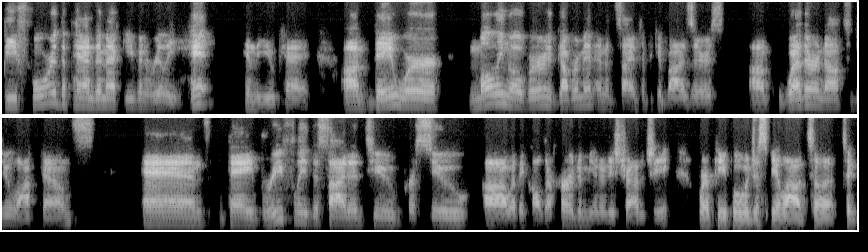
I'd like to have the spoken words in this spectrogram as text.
before the pandemic even really hit in the UK. Um, they were mulling over government and its scientific advisors um, whether or not to do lockdowns. And they briefly decided to pursue uh, what they called a herd immunity strategy, where people would just be allowed to, to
